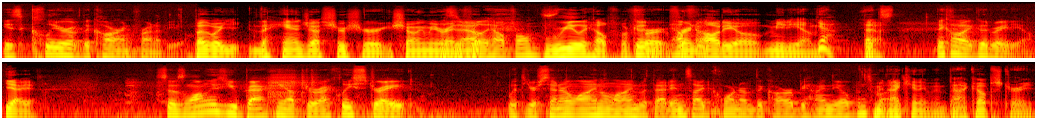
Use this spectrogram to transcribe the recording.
is clear of the car in front of you. By the way, the hand gestures you're showing me Is right this now really helpful? Really helpful Good- for, for an helpful. audio medium. Yeah, that's they call it good radio. yeah, yeah. So as long as you're backing up directly straight, with your center line aligned with that inside corner of the car behind the open I spot, mean, I can't even back up straight.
